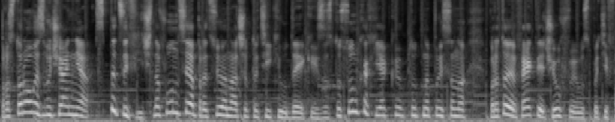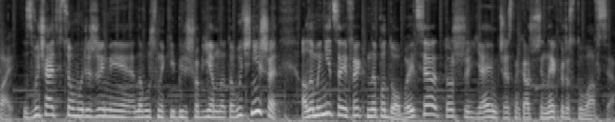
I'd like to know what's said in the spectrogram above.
Просторове звучання специфічна функція, працює, начебто, тільки у деяких застосунках, як тут написано. Проте ефект я чув і у Spotify. Звучать в цьому режимі навушники більш об'ємно та гучніше, але мені цей ефект не подобається, тож я їм, чесно кажучи, не користувався.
